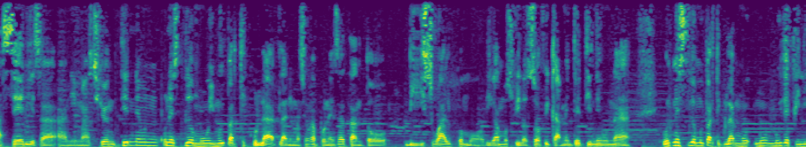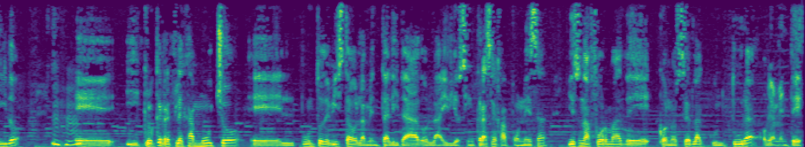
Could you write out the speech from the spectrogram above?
a series a, animación. Tiene un, un, estilo muy muy particular la animación japonesa tanto visual como digamos filosóficamente tiene una un estilo muy particular muy muy, muy definido eh, y creo que refleja mucho el punto de vista o la mentalidad o la idiosincrasia japonesa y es una forma de conocer la cultura, obviamente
